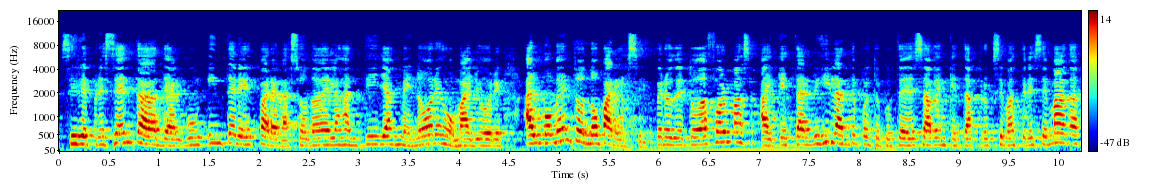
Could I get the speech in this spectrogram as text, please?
si representa de algún interés para la zona de las Antillas menores o mayores. Al momento no parece, pero de todas formas hay que estar vigilante puesto que ustedes saben que estas próximas tres semanas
